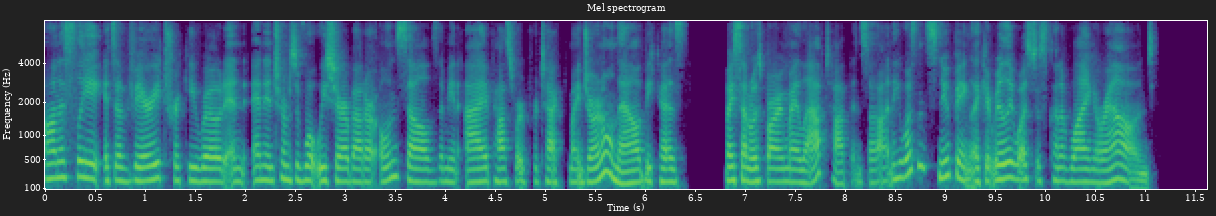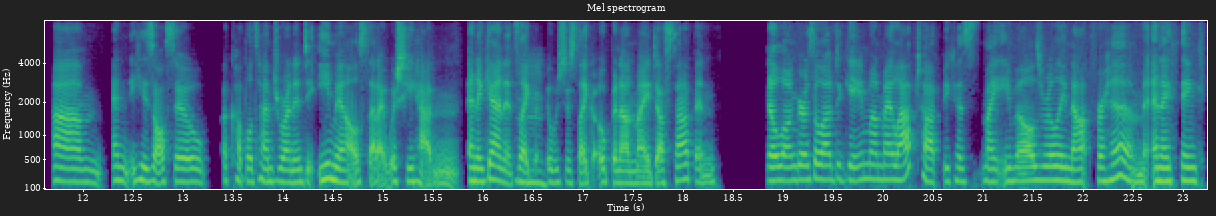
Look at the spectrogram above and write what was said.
honestly it's a very tricky road and and in terms of what we share about our own selves i mean i password protect my journal now because my son was borrowing my laptop and so on he wasn't snooping like it really was just kind of lying around um, and he's also a couple times run into emails that i wish he hadn't and again it's like mm-hmm. it was just like open on my desktop and no longer is allowed to game on my laptop because my email is really not for him and i think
